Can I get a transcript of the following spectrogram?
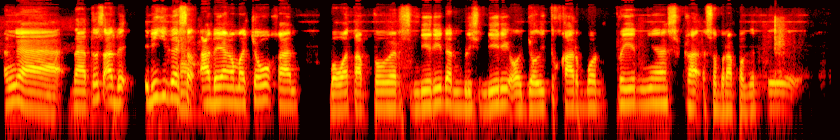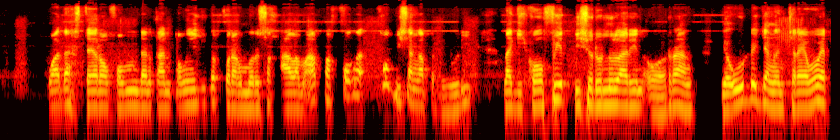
Enggak. Nah, terus ada ini juga nah. ada yang sama cowok kan bawa Tupperware sendiri dan beli sendiri ojol itu karbon printnya seberapa gede wadah styrofoam dan kantongnya juga kurang merusak alam apa? Kok nggak kok bisa nggak peduli? Lagi covid disuruh nularin orang. Ya udah jangan cerewet.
